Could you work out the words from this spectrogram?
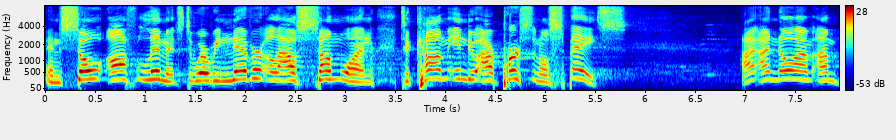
and so off limits to where we never allow someone to come into our personal space. I, I know I'm, I'm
